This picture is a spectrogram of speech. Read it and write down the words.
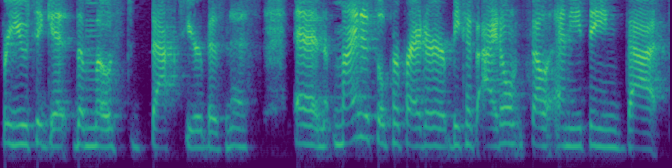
for you to get the most back to your business and mine is sole proprietor because i don't sell anything that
